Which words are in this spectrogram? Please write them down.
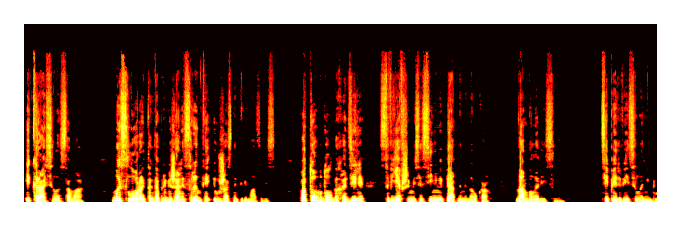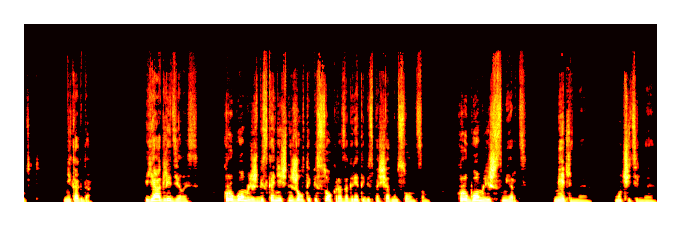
и красила сама. Мы с Лорой тогда прибежали с рынка и ужасно перемазались. Потом долго ходили с въевшимися синими пятнами на руках. Нам было весело. Теперь весело не будет. Никогда. Я огляделась. Кругом лишь бесконечный желтый песок, разогретый беспощадным солнцем. Кругом лишь смерть. Медленная, мучительная.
